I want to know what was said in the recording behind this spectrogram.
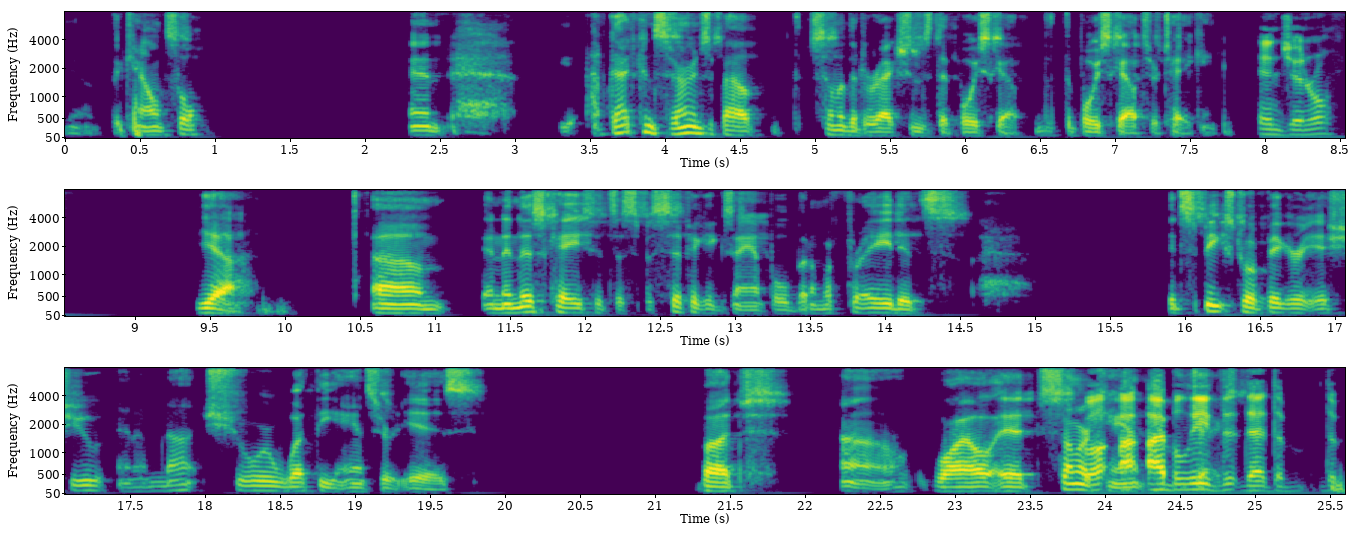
you know, the council, and I've got concerns about some of the directions that Boy Scout that the Boy Scouts are taking. In general, Yeah. Um, and in this case, it's a specific example, but I'm afraid it's it speaks to a bigger issue, and I'm not sure what the answer is. But uh, while at summer well, I, camp, I believe that, that the, the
